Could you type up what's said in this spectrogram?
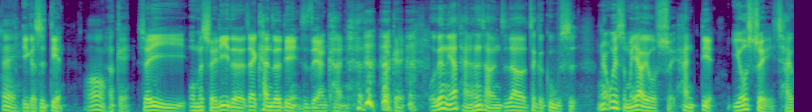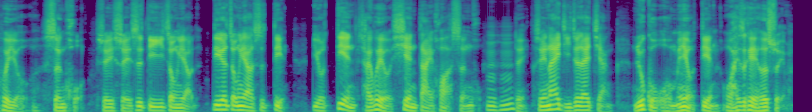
对，一个是电。哦，OK，所以我们水利的在看这个电影是这样看的。OK，我跟人家谈，很少人知道这个故事。那为什么要有水和电？有水才会有生活，所以水是第一重要的，第二重要是电。有电才会有现代化生活，嗯哼，对，所以那一集就在讲，如果我没有电，我还是可以喝水嘛，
